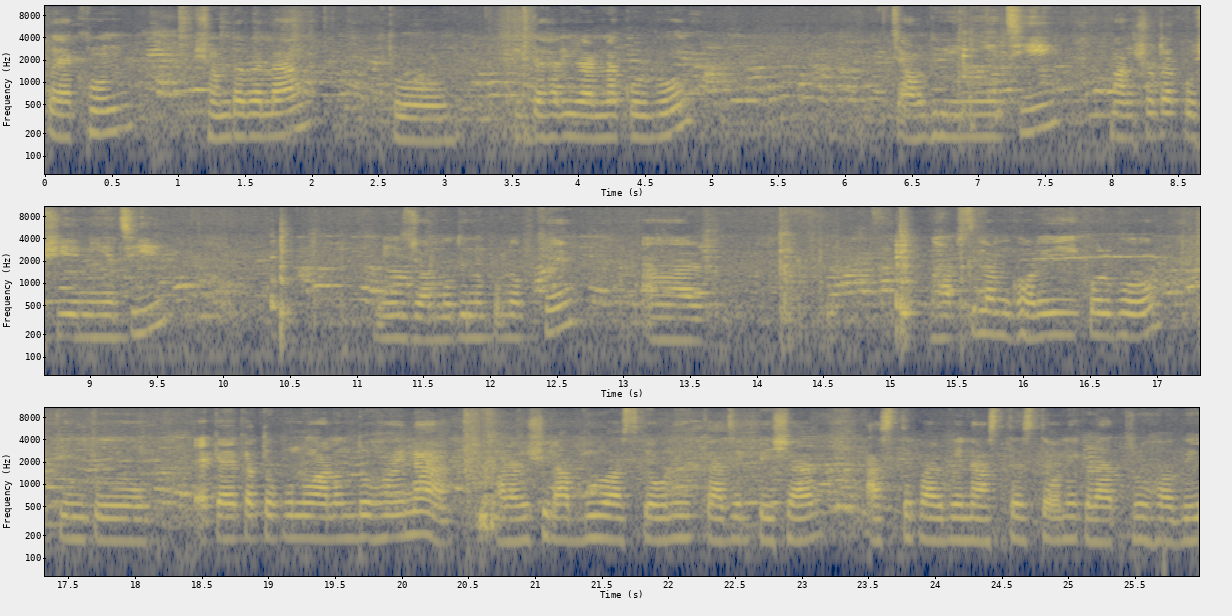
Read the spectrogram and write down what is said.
তো এখন সন্ধ্যাবেলা, তো হাঁড়ি রান্না করব। চাল ধুয়ে নিয়েছি, মাংসটা কষিয়ে নিয়েছি। মেয়ের জন্মদিন উপলক্ষে। আর ভাবছিলাম ঘরেই করব, কিন্তু একা একা তো কোনো আনন্দ হয় না। আর আরুষির আব্বুরও আজকে অনেক কাজের প্রেশার, আসতে পারবে না, আস্তে আস্তে অনেক রাত্র হবে।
